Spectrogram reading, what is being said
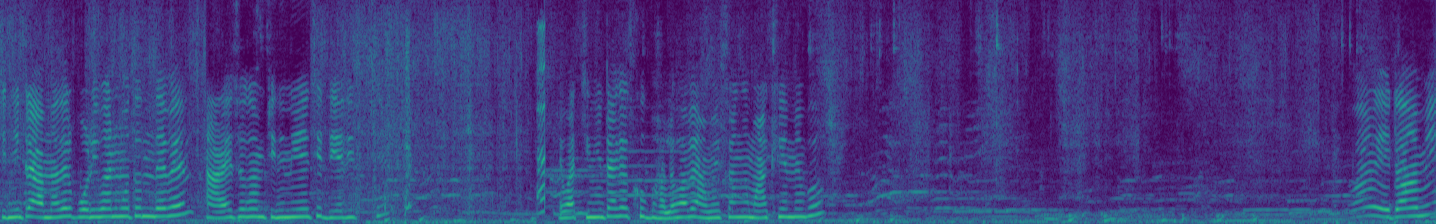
চিনিটা আপনাদের পরিমাণ মতন দেবেন। আড়াইশো গ্রাম চিনি নিয়েছি, দিয়ে দিচ্ছি। এবার চিনিটাকে খুব ভালোভাবে আমের সঙ্গে মাখিয়ে নেব। এটা আমি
